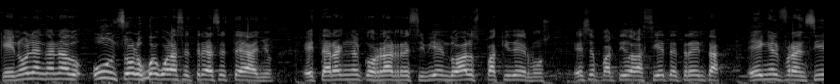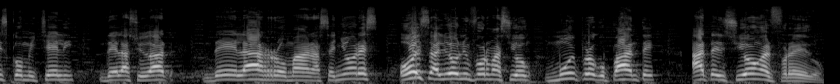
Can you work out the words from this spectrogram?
que no le han ganado un solo juego a las estrellas este año, estarán en el corral recibiendo a los paquidermos ese partido a las 7.30 en el Francisco Micheli de la ciudad de La Romana. Señores, hoy salió una información muy preocupante. Atención, Alfredo.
